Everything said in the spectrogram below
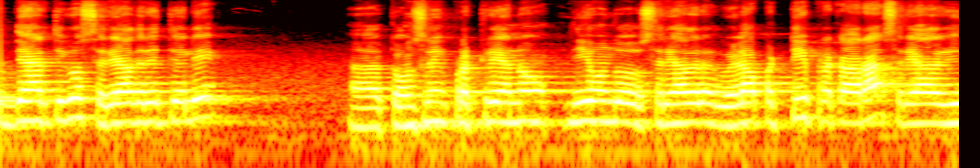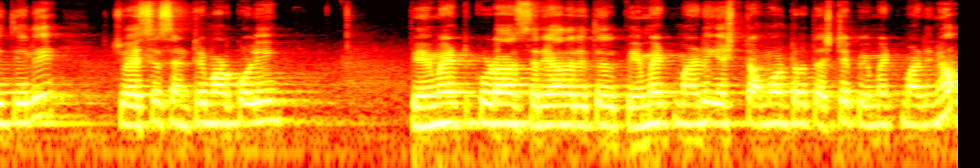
ವಿದ್ಯಾರ್ಥಿಗಳು ಸರಿಯಾದ ರೀತಿಯಲ್ಲಿ ಕೌನ್ಸಿಲಿಂಗ್ ಪ್ರಕ್ರಿಯೆಯನ್ನು ಈ ಒಂದು ಸರಿಯಾದ ವೇಳಾಪಟ್ಟಿ ಪ್ರಕಾರ ಸರಿಯಾದ ರೀತಿಯಲ್ಲಿ ಚಾಯ್ಸಸ್ ಎಂಟ್ರಿ ಮಾಡ್ಕೊಳ್ಳಿ. ಪೇಮೆಂಟ್ ಕೂಡ ಸರಿಯಾದ ರೀತಿಯಲ್ಲಿ ಪೇಮೆಂಟ್ ಮಾಡಿ, ಎಷ್ಟು ಅಮೌಂಟ್ ಇರುತ್ತೆ ಅಷ್ಟೇ ಪೇಮೆಂಟ್ ಮಾಡಿ ನೀವು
